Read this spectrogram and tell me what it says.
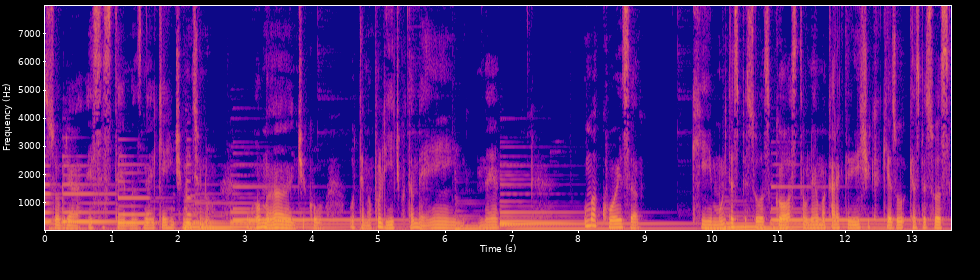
sobre a, esses temas, né, que a gente mencionou. O romântico, o tema político também, né? Uma coisa que muitas pessoas gostam, né? Uma característica que as, que as pessoas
